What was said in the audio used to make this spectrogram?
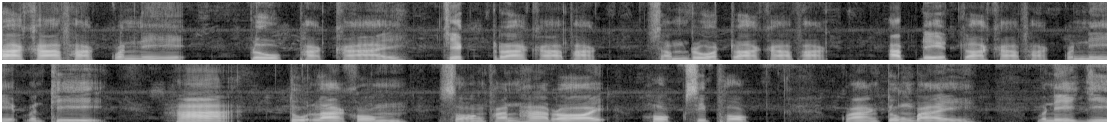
ราคาผักวันนี้ ปลูกผักขาย เช็คราคาผัก สำรวจราคาผัก อัปเดตราคาผักวันนี้วันที่ 5 ตุลาคม 2566 กวางตุ้งใบ วันนี้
